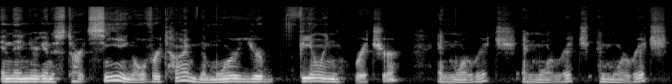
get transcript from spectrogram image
And then you're going to start seeing over time, the more you're feeling richer and more rich and more rich and more rich,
